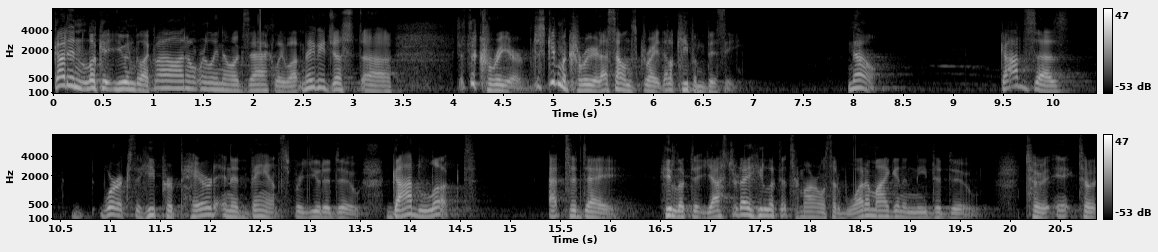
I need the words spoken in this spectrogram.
God didn't look at you and be like, well, I don't really know exactly what. Maybe just, uh, just a career. Just give him a career. That sounds great. That'll keep him busy. No. God says works that he prepared in advance for you to do. God looked at today. He looked at yesterday. He looked at tomorrow and said, What am I going to need to do to, to,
